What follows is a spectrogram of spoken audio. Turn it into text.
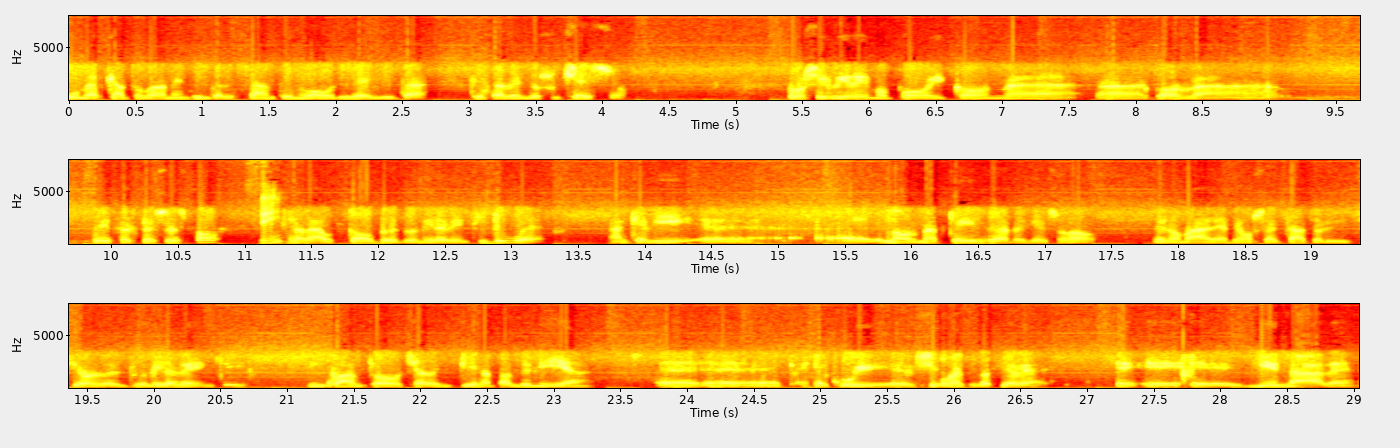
un mercato veramente interessante nuovo di vendita che sta avendo successo. Proseguiremo poi con, uh, uh, con la Festa Spesso Expo, sì. che sarà a ottobre 2022, anche lì eh, enorme attesa perché sono meno male abbiamo saltato l'edizione del 2020 in quanto c'era in piena pandemia, eh, eh, per cui eh, siccome questa fiera è, è, è, biennale,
